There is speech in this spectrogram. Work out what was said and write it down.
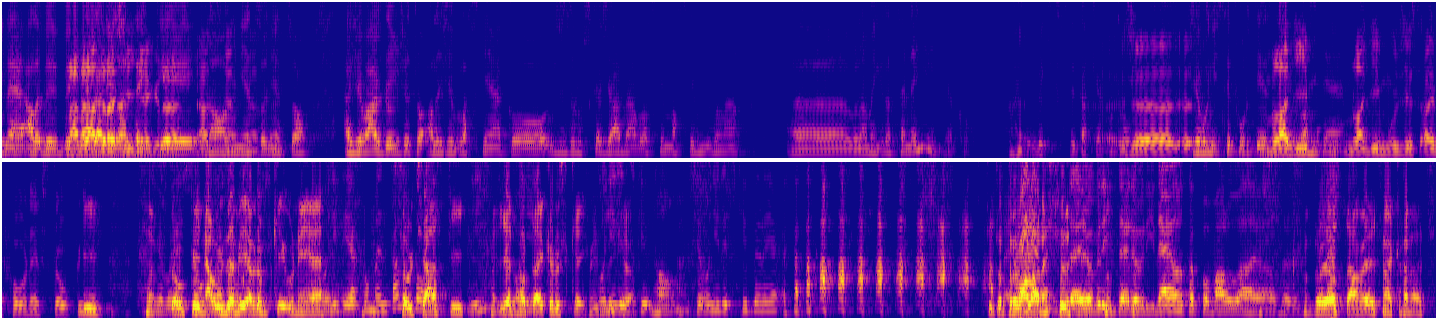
ne, ale vy, vyprodaný letenky, někde, jasně, no, něco, jasně. něco, a že máš dojem, že to, ale že vlastně jako, že z Ruska žádná vlastně masivní vlna, uh, vlna migrace není, jako bych si tak jako že, že oni si furt jezdí mladí, vlastně... mladí muži z iPhony vstoupí, vstoupí na území jako, Evropské unie oni jako součástí jednotek oni, ruských, myslíš, oni vždycky, No, že oni vždycky byli... Ti to trvalo, než To je dobrý, to je dobrý. Nejelo to pomalu, ale jo. To je. Dojel jsi tam, veď, nakonec.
